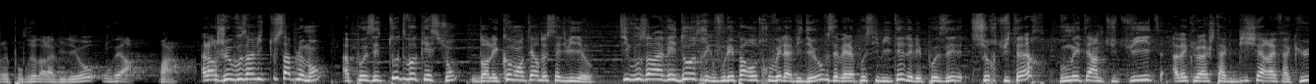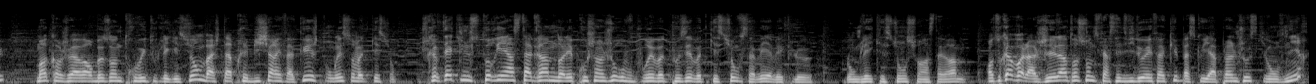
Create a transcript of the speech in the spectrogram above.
Je répondrai dans la vidéo, on verra. Voilà. Alors je vous invite tout simplement à poser toutes vos questions dans les commentaires de cette vidéo. Si vous en avez d'autres et que vous voulez pas retrouver la vidéo, vous avez la possibilité de les poser sur Twitter. Vous mettez un petit tweet avec le hashtag BicharFAQ. Moi, quand je vais avoir besoin de trouver toutes les questions, bah, je taperai BicharFAQ et je tomberai sur votre question. Je ferai peut-être une story Instagram dans les prochains jours où vous pourrez poser votre question, vous savez, avec le l'onglet questions sur Instagram. En tout cas, voilà, j'ai l'intention de faire cette vidéo FAQ parce qu'il y a plein de choses qui vont venir,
